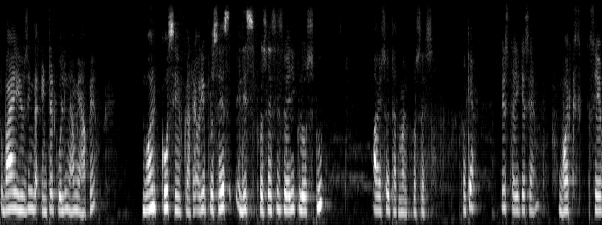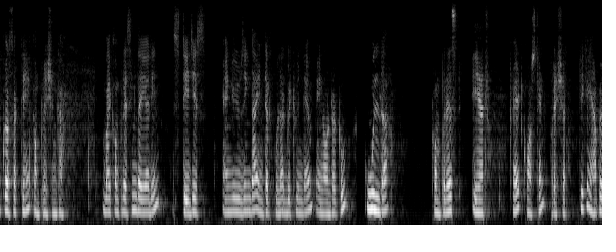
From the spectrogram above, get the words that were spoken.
तो बाय यूजिंग द इंटरकूलिंग हम यहाँ पे वर्क को सेव कर रहे हैं और ये process this process is very close to isothermal process okay इस तरीके से हम वर्क सेव कर सकते हैं कंप्रेशन का। By compressing the air in stages and using the intercooler between them in order to cool the compressed air at constant pressure, ठीक है? यहाँ पे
